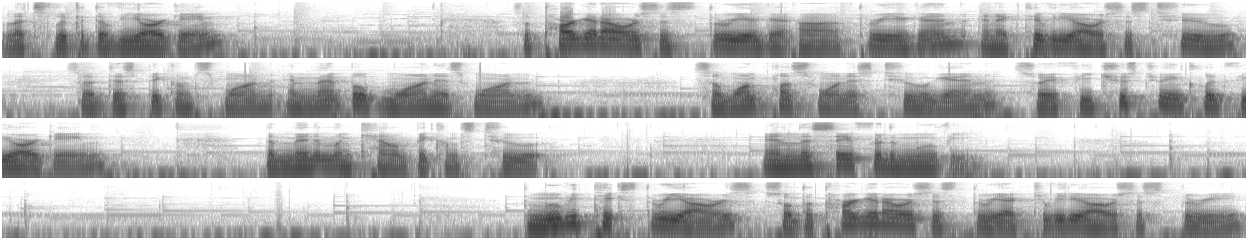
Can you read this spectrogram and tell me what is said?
Let's look at the VR game. So target hours is 3 again, uh, 3 again, and activity hours is 2, so this becomes 1, and map of 1 is 1, so 1 plus 1 is 2 again. So if you choose to include VR game, the minimum count becomes 2. And let's say for the movie. The movie takes 3 hours, so the target hours is 3, activity hours is 3,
